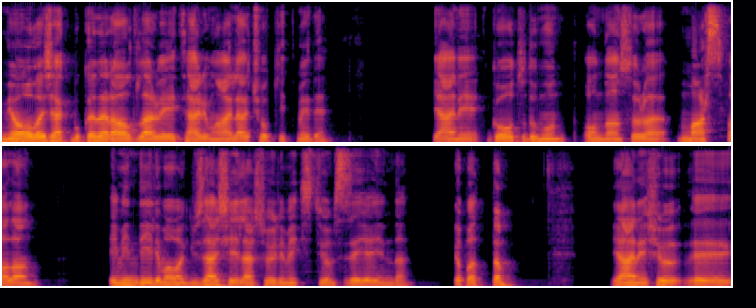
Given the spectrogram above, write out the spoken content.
Ne olacak bu kadar aldılar ve Ethereum hala çok gitmedi. Yani Go to the Moon ondan sonra Mars falan. Emin değilim ama güzel şeyler söylemek istiyorum size yayında. Kapattım. Yani şu e,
